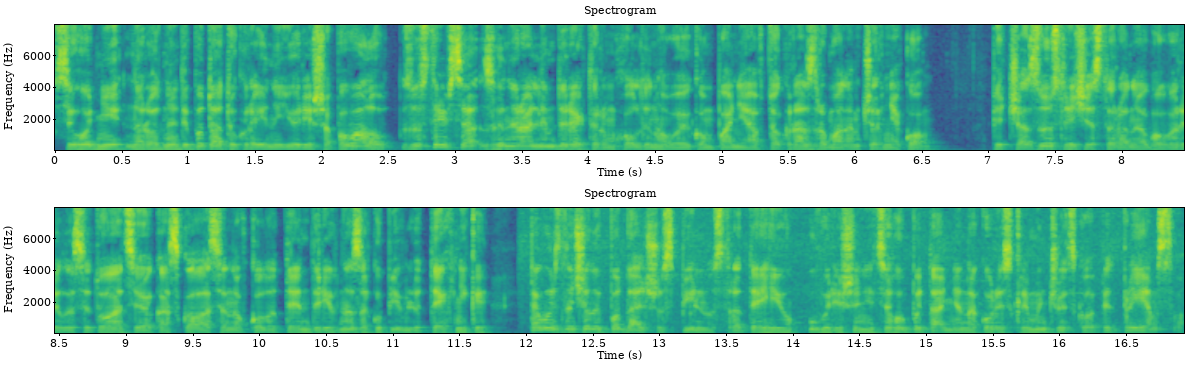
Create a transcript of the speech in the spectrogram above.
Сьогодні народний депутат України Юрій Шаповалов зустрівся з генеральним директором холдингової компанії «Автокрас» Романом Черняком. Під час зустрічі сторони обговорили ситуацію, яка склалася навколо тендерів на закупівлю техніки, та визначили подальшу спільну стратегію у вирішенні цього питання на користь Кременчуцького підприємства.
